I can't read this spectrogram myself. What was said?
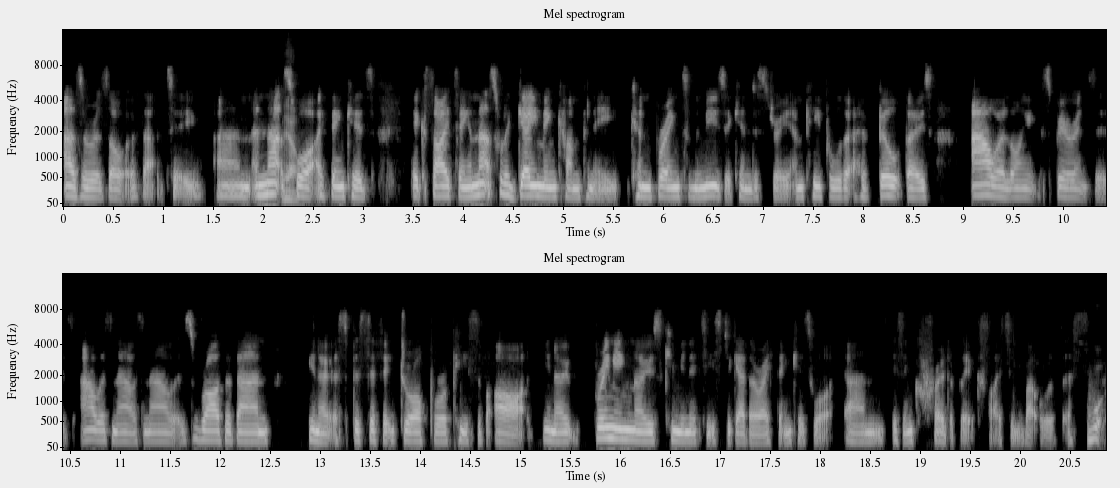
as a result of that too. Um, and that's Yeah. what I think is exciting, and that's what a gaming company can bring to the music industry and people that have built those hour-long experiences, hours and hours and hours, rather than you know a specific drop or a piece of art you know bringing those communities together i think is what um, is incredibly exciting about all of this Well,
